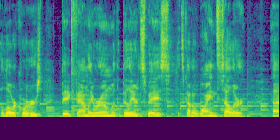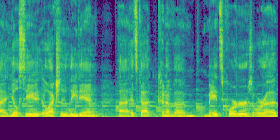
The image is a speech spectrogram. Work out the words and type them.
the lower quarters, big family room with a billiard space. It's got a wine cellar uh, you'll see it'll actually lead in. Uh, it's got kind of a maid's quarters or a,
